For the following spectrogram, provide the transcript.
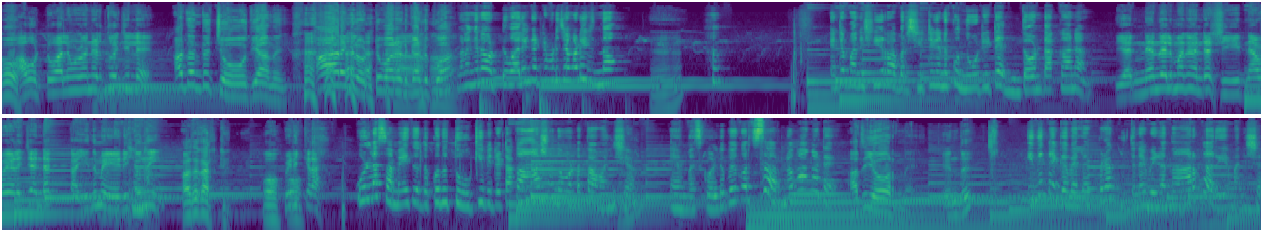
ഓ. ആ ഒട്ടുപാലം മുഴുവൻ എടുത്തു വെച്ചില്ലേ? അതെന്ത് ചോദ്യാന്ന്? ആരെങ്കിലും ഒട്ടുപാലം എടുക്കാണ്ട് പോവാ? നിങ്ങളിങ്ങനെ ഒട്ടുപാലും കെട്ടിപ്പിടിച്ച് അങ്ങോട്ട് ഇരുന്നോ? എന്റെ മനുഷ്യ ഈ റബ്ബർ ഷീറ്റ് ഇങ്ങനെ കുന്നുകൂട്ടിയിട്ട് എന്തോ ഉണ്ടാക്കാനാ? എന്നെ എന്തായാലും മതി എന്റെ ഷീറ്റിനെ കളിച്ച് എന്റെ കയ്യിൽ നിന്ന് മേടിക്കും നീ. അത് കറക്റ്റ് ഓ പിടിക്കടാ. ഉള്ള സമയത്ത് ഇതൊക്കെ ഒന്ന് തൂക്കി വിട്ടിട്ട് കാശൊന്നും കൊണ്ടെത്താ മനുഷ്യ. എം എസ് സ്കൂളിൽ പോയി കുറച്ച് സ്വർണം വാങ്ങട്ടെ. അത് എന്ത്? ഇതിന്റെയൊക്കെ വില എപ്പോഴാ കുത്തിനെ വീഴുന്ന ആർക്കും അറിയാം മനുഷ്യ.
